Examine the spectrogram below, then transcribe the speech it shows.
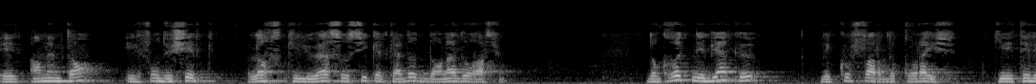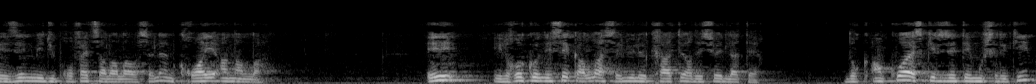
et en même temps ils font du shirk lorsqu'il lui associe quelqu'un d'autre dans l'adoration. Donc retenez bien que les kuffars de Quraysh qui étaient les ennemis du prophète sallallahu alayhi wa sallam, croyaient en Allah. Et ils reconnaissaient qu'Allah c'est lui le créateur des cieux et de la terre. Donc en quoi est-ce qu'ils étaient mouchriquines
